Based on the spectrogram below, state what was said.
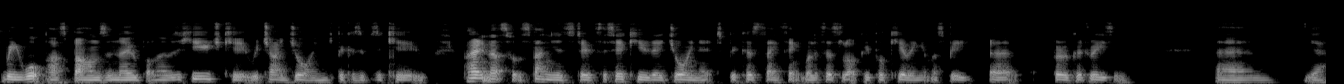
We walked past Barnes and Noble, and there was a huge queue, which I joined because it was a queue. Apparently, that's what the Spaniards do. If they see a queue, they join it because they think, well, if there's a lot of people queuing, it must be uh, for a good reason. Um, yeah,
